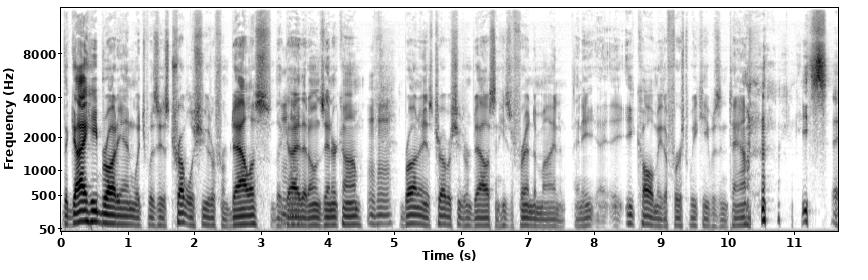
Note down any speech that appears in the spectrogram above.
the guy he brought in, which was his troubleshooter from Dallas, the guy that owns Intercom, brought in his troubleshooter from Dallas, and he's a friend of mine. And he he called me the first week he was in town. he said.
